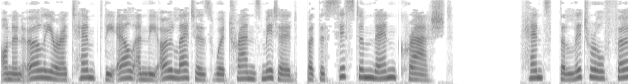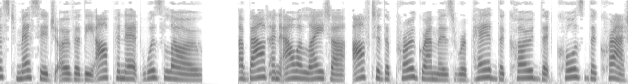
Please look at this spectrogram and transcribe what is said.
On an earlier attempt, the L and the O letters were transmitted, but the system then crashed. Hence, the literal first message over the ARPANET was low. About an hour later, after the programmers repaired the code that caused the crash,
